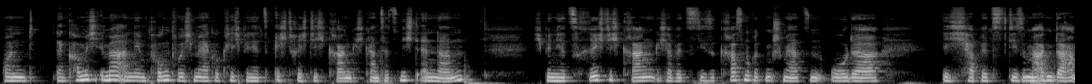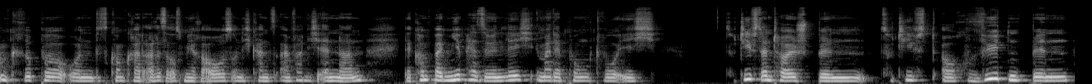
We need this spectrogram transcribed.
und dann komme ich immer an den Punkt, wo ich merke, okay, ich bin jetzt echt richtig krank, ich kann es jetzt nicht ändern. Ich bin jetzt richtig krank, ich habe jetzt diese krassen Rückenschmerzen oder ich habe jetzt diese Magen-Darm-Grippe und es kommt gerade alles aus mir raus und ich kann es einfach nicht ändern. Da kommt bei mir persönlich immer der Punkt, wo ich zutiefst enttäuscht bin, zutiefst auch wütend bin,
